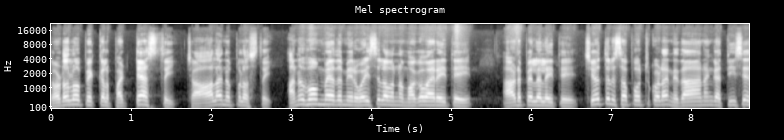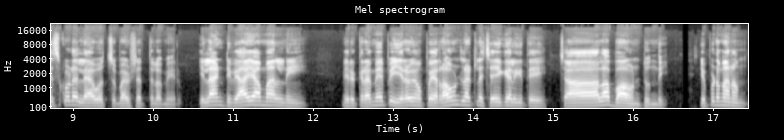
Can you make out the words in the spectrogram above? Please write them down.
తొడలో పిక్కలు పట్టేస్తాయి. చాలా నొప్పులు వస్తాయి. అనుభవం మీద మీరు వయసులో ఉన్న మగవారైతే ఆడపిల్లలైతే చేతుల సపోర్ట్ కూడా నిదానంగా తీసేసి కూడా లేవచ్చు భవిష్యత్తులో మీరు. ఇలాంటి వ్యాయామాలని మీరు క్రమేపీ ఇరవై ముప్పై రౌండ్లు అట్లా చేయగలిగితే చాలా బాగుంటుంది. ఇప్పుడు మనం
